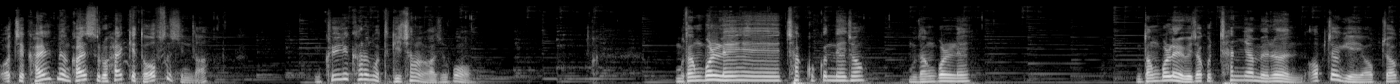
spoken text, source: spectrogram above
어째 갈면 갈수록 할 게 더 없어진다. 클릭하는 것도 귀찮아가지고 무당벌레 찾고 끝내죠. 무당벌레. 무당벌레를 왜 자꾸 찾냐면은 업적이에요 업적.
